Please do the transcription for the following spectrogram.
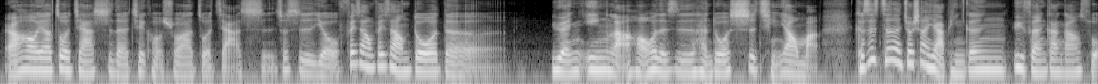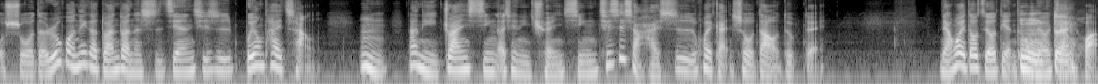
然后要做家事的借口说要做家事，就是有非常非常多的原因啦，哈，或者是很多事情要忙。可是真的就像亚萍跟玉芬刚刚所说的，如果那个短短的时间其实不用太长，嗯，那你专心而且你全心，其实小孩是会感受到，对不对？两位都只有点头没有讲话，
